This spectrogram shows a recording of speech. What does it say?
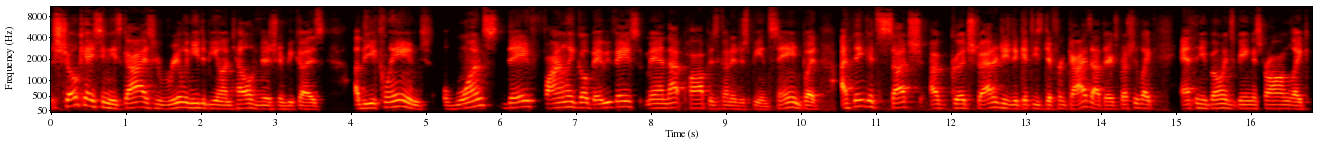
showcasing these guys who really need to be on television because the acclaimed once they finally go babyface man that pop is going to just be insane. But i think it's such a good strategy to get these different guys out there especially like anthony bowens being a strong like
